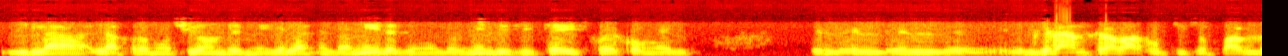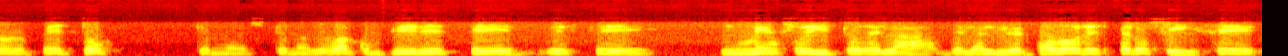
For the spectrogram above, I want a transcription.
y la, la, promoción de Miguel Ángel Ramírez. En el 2016 fue con el, el, el, gran trabajo que hizo Pablo Repeto que nos, que nos llevó a cumplir este, este inmenso hito de la, de la Libertadores. Pero sí, se,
